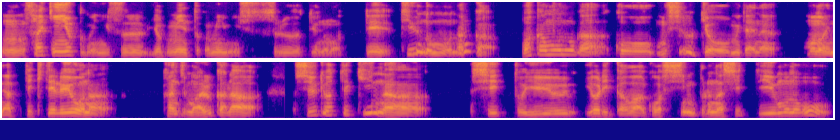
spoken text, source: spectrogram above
うん、最近よく目にする、よく目とか耳にするっていうのもあって、っていうのもなんか若者がこう無宗教みたいなものになってきてるような感じもあるから、宗教的な死というよりかは、こうシンプルな死っていうものを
